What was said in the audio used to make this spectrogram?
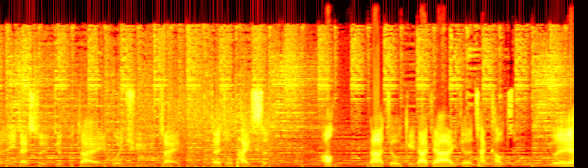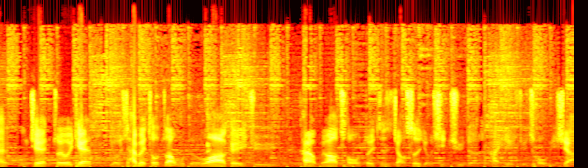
可能也在睡，就不再会去再再做拍摄。好，那就给大家一个参考值，因为目前最后一天有台北抽专武的话，可以去看有没有要抽，对这只角色有兴趣的还可以去抽一下。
